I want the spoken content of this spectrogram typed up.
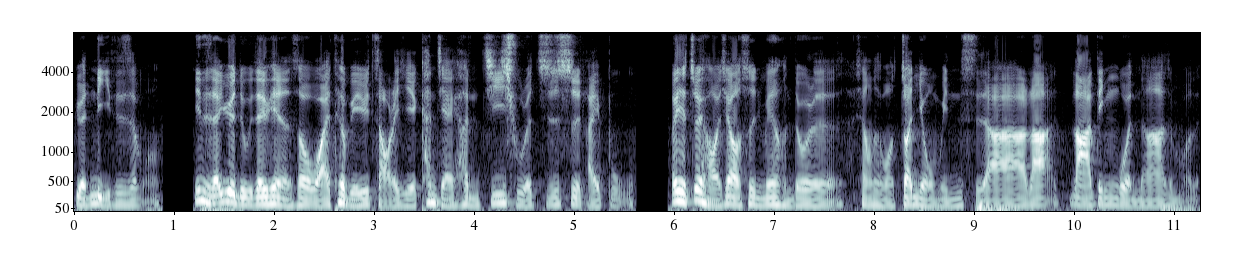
原理是什么。因此，在阅读这篇的时候，我还特别去找了一些看起来很基础的知识来补。而且最好笑的是，里面有很多的像什么专有名词啊、拉拉丁文啊什么的，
